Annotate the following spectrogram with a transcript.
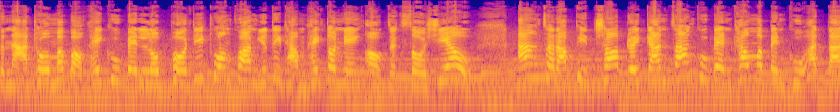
ศนาโทรมาบอกให้ครูเบนลบโพสต์ที่ทวงความยุติธรรมให้ตนเองออกจากโซเชียล อ้างจะรับผิดชอบโดยการจ้างครูเบนเข้ามาเป็นครูอัตรา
